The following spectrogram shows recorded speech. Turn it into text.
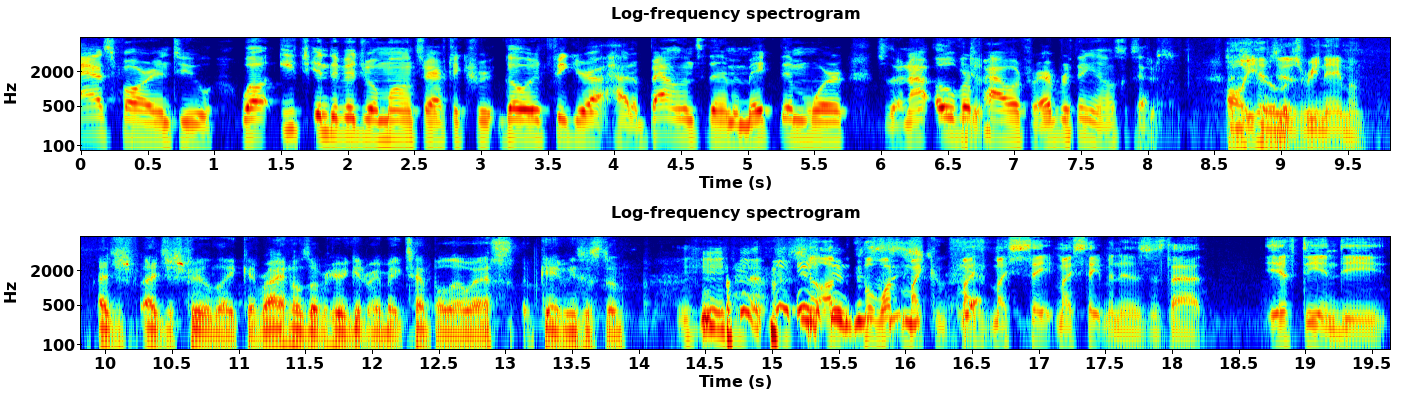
as far into well each individual monster have to cre- go and figure out how to balance them and make them work so they're not overpowered for everything else etc Just- All you have feel to do is rename them. I just I just feel like uh, Ryan Hill's over here getting ready to make Temple OS gaming system. no, I'm, but what my my my, state, my statement is is that if D and D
